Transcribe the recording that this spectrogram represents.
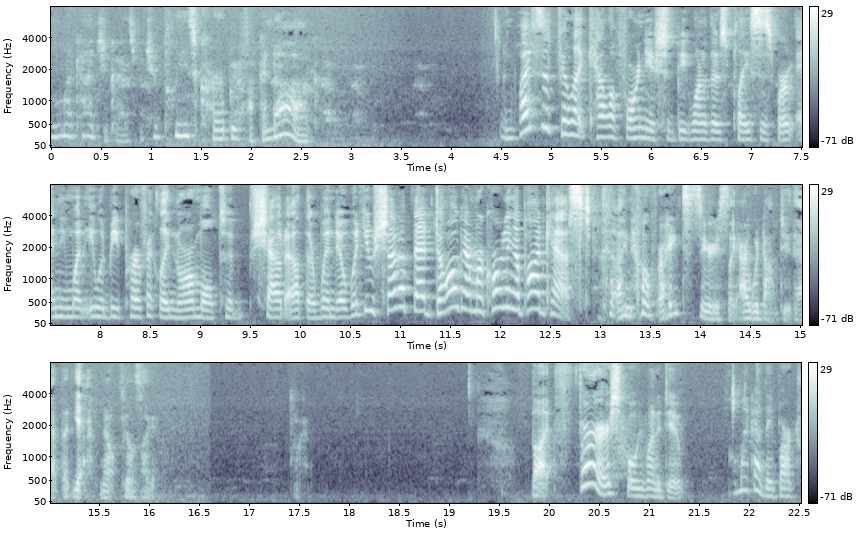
Oh my god, you guys, would you please curb your fucking dog? And why does it feel like California should be one of those places where anyone it would be perfectly normal to shout out their window, "Would you shut up that dog? I'm recording a podcast." I know, right? Seriously, I would not do that, but yeah, no, it feels like it. Okay. But first, what we want to do. Oh my god, they barked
